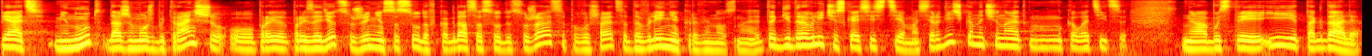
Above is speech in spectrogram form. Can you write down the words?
5 минут, даже может быть раньше, произойдет сужение сосудов. Когда сосуды сужаются, повышается давление кровеносное. Это гидравлическая система. Сердечко начинает колотиться а, быстрее и так далее.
